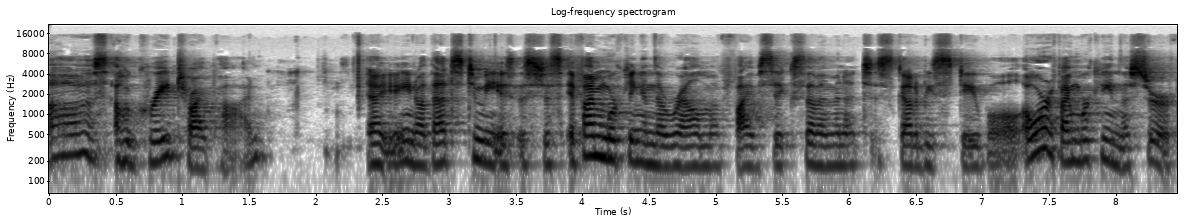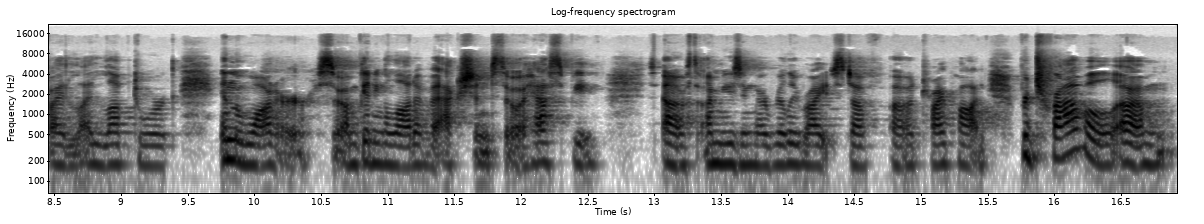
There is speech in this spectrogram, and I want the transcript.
Oh, a great tripod. Uh, you know, that's to me is it's just if I'm working in the realm of five, six, seven minutes, it's got to be stable. Or if I'm working in the surf, I, I, love to work in the water, so I'm getting a lot of action. So it has to be. Uh, I'm using my really right stuff uh, tripod for travel. Um,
